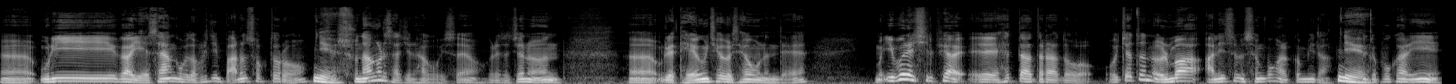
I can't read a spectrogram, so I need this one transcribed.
어, 우리가 예상한 것보다 훨씬 빠른 속도로 예. 순항을 사진하고 있어요. 그래서 저는 어, 우리가 대응책을 세우는데 뭐 이번에 실패했다 하더라도 어쨌든 얼마 안 있으면 성공할 겁니다. 예. 그러니까 북한이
